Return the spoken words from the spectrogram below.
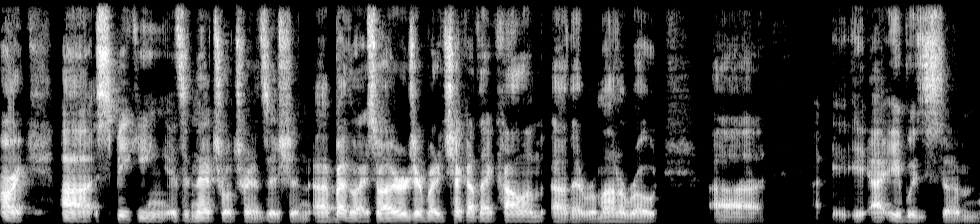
All right. Uh, speaking, it's a natural transition. Uh, by the way, so I urge everybody to check out that column uh, that Rummana wrote. Uh, it, it, was um,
